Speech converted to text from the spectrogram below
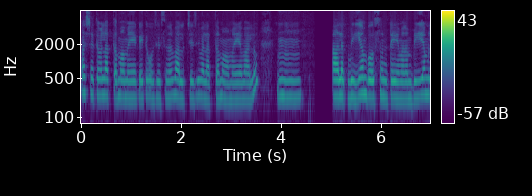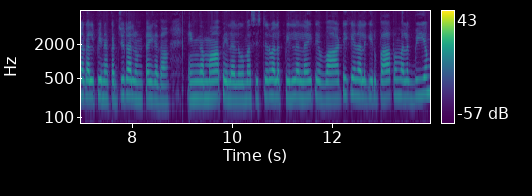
ఫస్ట్ అయితే వాళ్ళ అత్త మామయ్యకి అయితే పోసేస్తున్నారు. వాళ్ళు వచ్చేసి వాళ్ళ అత్త మామయ్య వాళ్ళు. వాళ్ళకు వాళ్ళకి బియ్యం పోస్తుంటే మనం బియ్యంలో కలిపిన ఖర్జూరాలు ఉంటాయి కదా. ఇంకా మా పిల్లలు మా సిస్టర్ వాళ్ళ పిల్లలు అయితే వాటికే తలిగిరు. పాపం వాళ్ళకి బియ్యం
